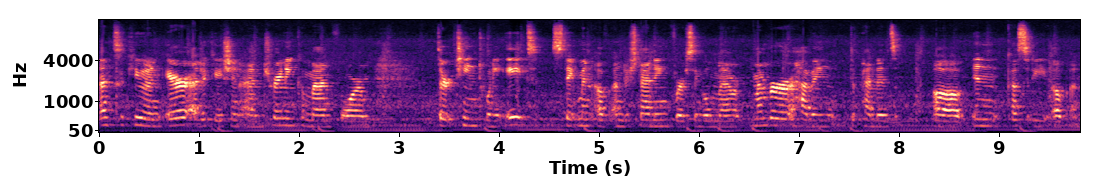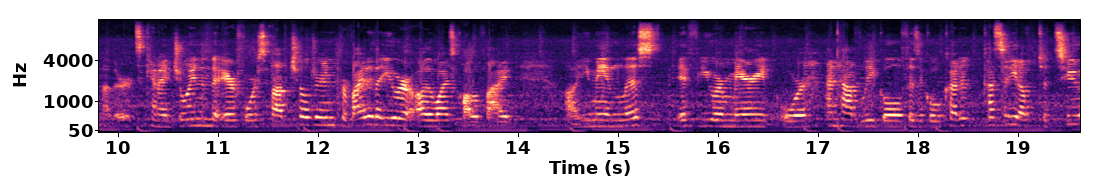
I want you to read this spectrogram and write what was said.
execute an Air Education and Training Command Form 1328 Statement of Understanding for a single member having dependents uh, in custody of another. Can I join in the Air Force if I have children, provided that you are otherwise qualified? Uh, you may enlist if you are married or and have legal physical custody up to two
